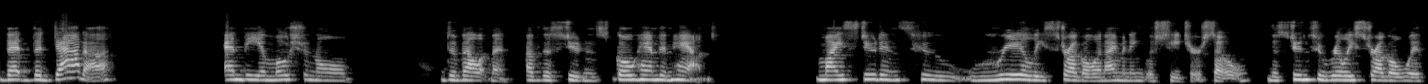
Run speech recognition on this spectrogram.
that the data and the emotional development of the students go hand in hand. My students who really struggle, and I'm an English teacher, so the students who really struggle with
